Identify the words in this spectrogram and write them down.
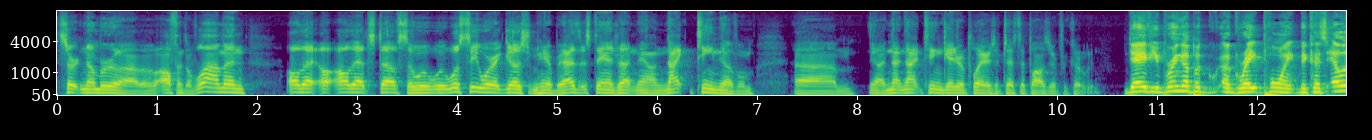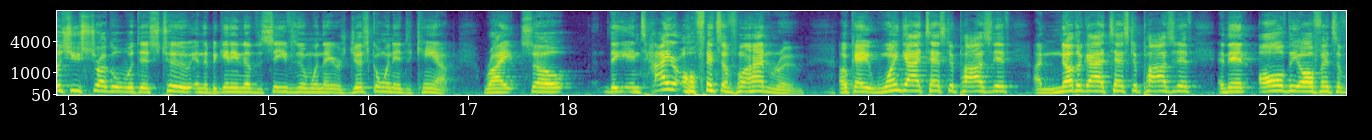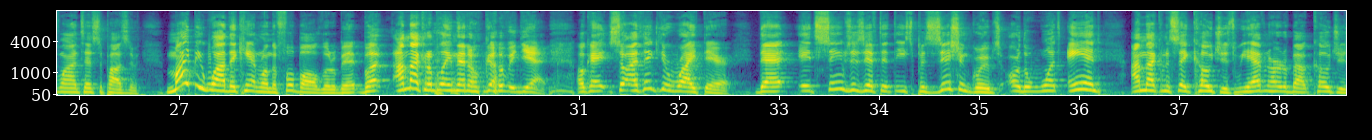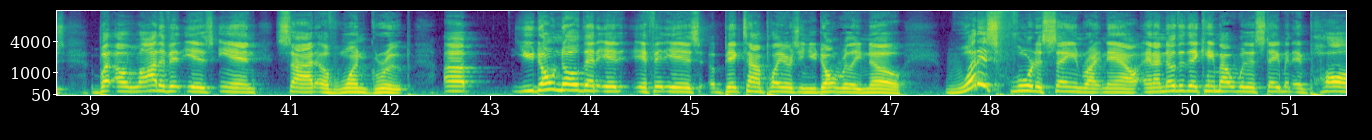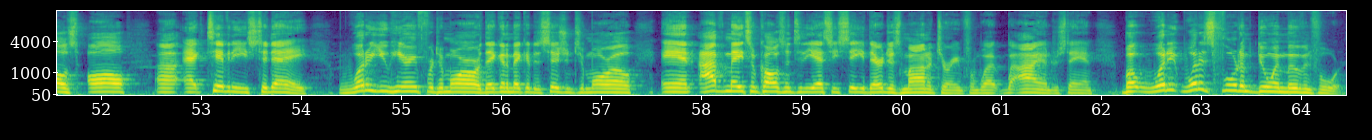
certain number of offensive linemen, all that all that stuff. So we'll, we'll see where it goes from here. But as it stands right now, 19 of them, um, you know, 19 Gator players have tested positive for COVID. Dave, you bring up a, a, great point because LSU struggled with this too in the beginning of the season when they were just going into camp, right? So the entire offensive line room Okay, one guy tested positive, another guy tested positive, and then all the offensive line tested positive. Might be why they can't run the football a little bit, but I'm not going to blame that on COVID yet. Okay, so I think you're right there that it seems as if that these position groups are the ones, and I'm not going to say coaches. We haven't heard about coaches, but a lot of it is inside of one group. Uh, you don't know that it if it is big time players, and you don't really know What is Florida saying right now? And I know that they came out with a statement and paused all uh, activities today. What are you hearing for tomorrow? Are they going to make a decision tomorrow? And I've made some calls into the SEC. They're just monitoring, from what, I understand. But what what is Florida doing moving forward?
